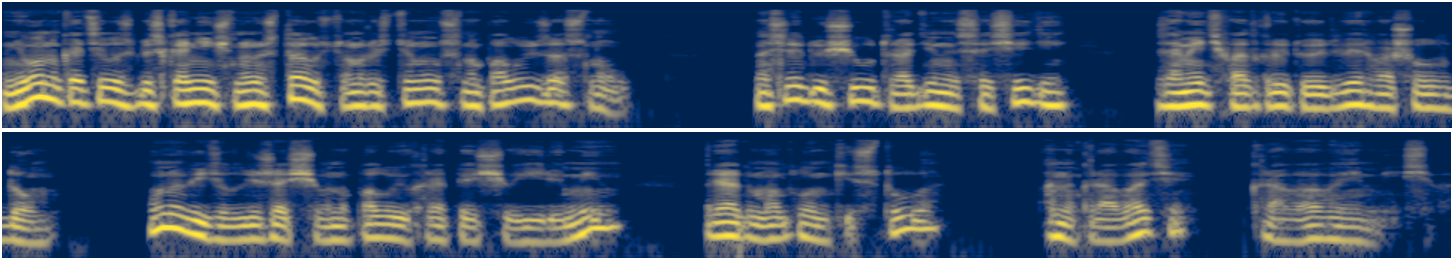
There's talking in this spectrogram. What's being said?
У него накатилась бесконечная усталость, он растянулся на полу и заснул. На следующее утро один из соседей, заметив открытую дверь, вошел в дом. Он увидел лежащего на полу и храпящего Еремею, рядом обломки стула, а на кровати кровавое месиво.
